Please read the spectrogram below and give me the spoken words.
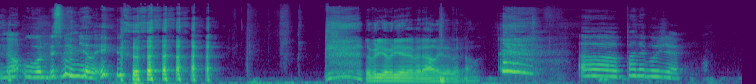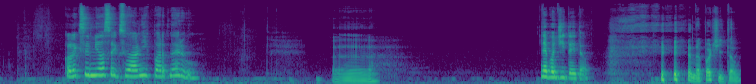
No, úvod bychom měli. dobrý, dobrý, jdeme dál, jdeme dál. Uh, pane bože. Kolik jsi měl sexuálních partnerů? Uh, Nepočítej to. nepočítám,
